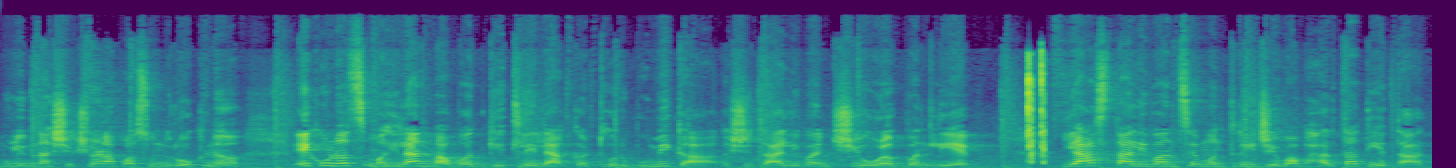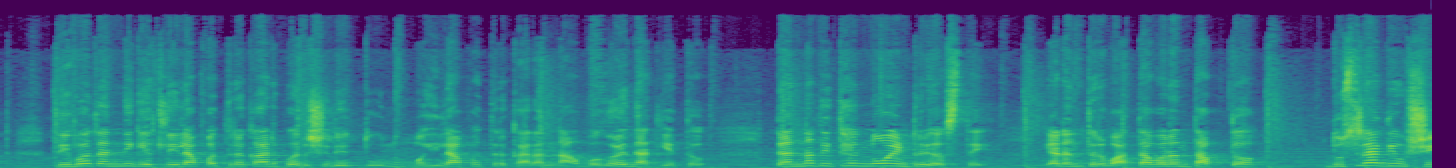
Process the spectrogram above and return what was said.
मुलींना शिक्षणापासून रोखणं एकूणच महिलांबाबत घेतलेल्या कठोर भूमिका अशी तालिबानची ओळख बनली आहे. याच तालिबानचे मंत्री जेव्हा भारतात येतात तेव्हा त्यांनी घेतलेल्या पत्रकार परिषदेतून महिला पत्रकारांना वगळण्यात येतं. त्यांना तिथे नो एंट्री असते. यानंतर वातावरण तापतं दुसऱ्या दिवशी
